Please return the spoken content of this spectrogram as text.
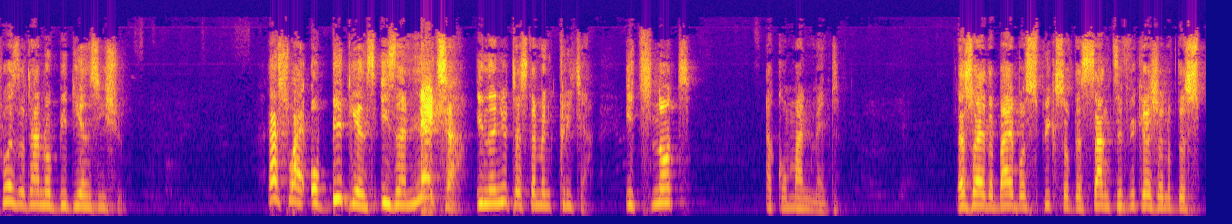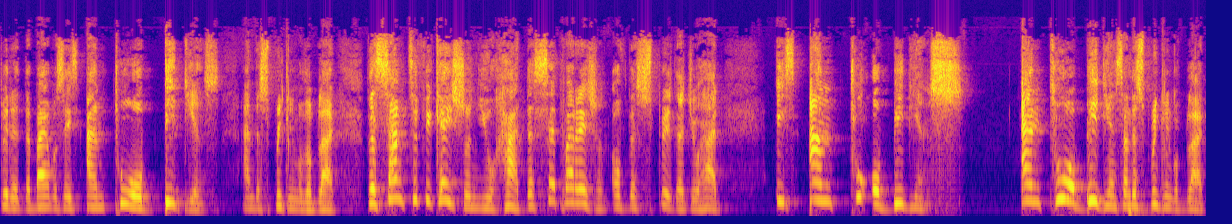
It wasn't an obedience issue. That's why obedience is a nature in the New Testament creature. It's not a commandment. That's why the Bible speaks of the sanctification of the Spirit. The Bible says, and to obedience and the sprinkling of the blood. The sanctification you had, the separation of the Spirit that you had, is unto obedience. And to obedience and the sprinkling of blood.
